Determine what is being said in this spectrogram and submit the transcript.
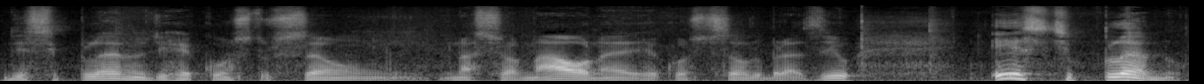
desse plano de reconstrução nacional, né, reconstrução do Brasil. Este plano,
